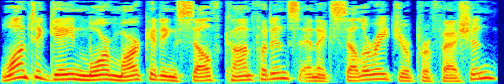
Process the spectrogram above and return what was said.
Want to gain more marketing self confidence and accelerate your profession?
